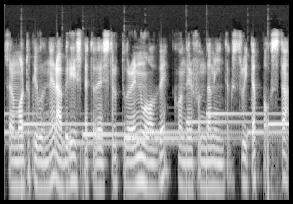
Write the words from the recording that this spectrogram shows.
sono molto più vulnerabili rispetto a delle strutture nuove con delle fondamenta costruite apposta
